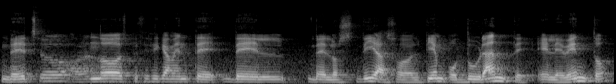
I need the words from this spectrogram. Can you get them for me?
De hecho, hablando específicamente de los días o el tiempo durante el evento,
